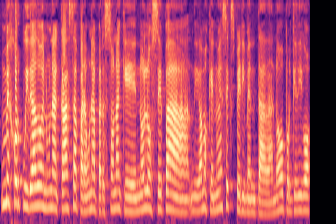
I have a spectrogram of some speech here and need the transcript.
un, mejor cuidado en una casa para una persona que no lo sepa, digamos que no es experimentada, ¿no? Porque digo,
